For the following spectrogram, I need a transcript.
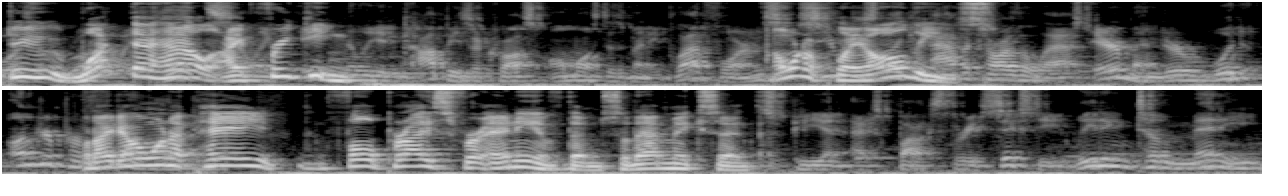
Dude, what the hell? I freaking- 8 million copies across almost as many platforms. I wanna play all like these. Avatar: The Last Airbender would underperform. But I don't want to pay full price for any of them, so that makes sense. And Xbox 360, leading to many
